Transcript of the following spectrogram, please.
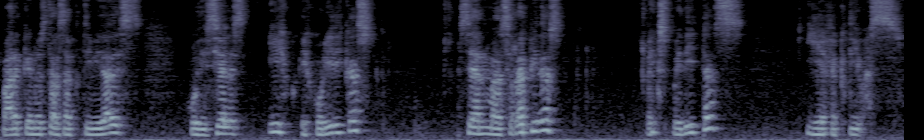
para que nuestras actividades judiciales y, jurídicas sean más rápidas, expeditas y efectivas.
